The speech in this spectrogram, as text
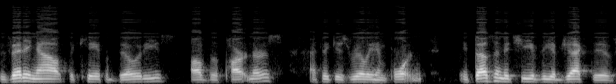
vetting out the capabilities of the partners, I think, is really important. It doesn't achieve the objective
